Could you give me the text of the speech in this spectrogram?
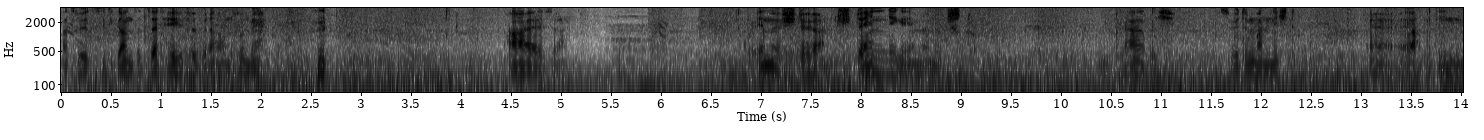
als würde sie die ganze Zeit Hilfe brauchen von mir. also. Aber immer stören. Ständig immer nur stören. Glaube ich. Das würde man nicht äh, ja, mit ihnen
